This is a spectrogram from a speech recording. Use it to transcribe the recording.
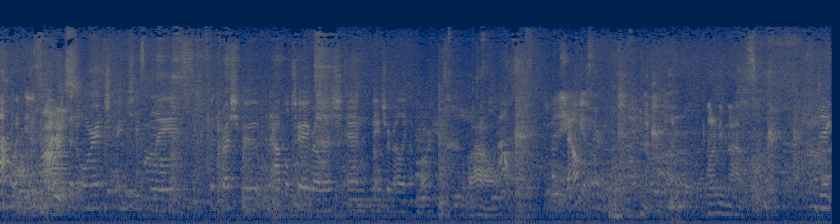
Hi. With orange cream cheese glaze, with fresh fruit, and apple cherry relish, selling them for. Wow. Sounds I don't even know how to say dig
